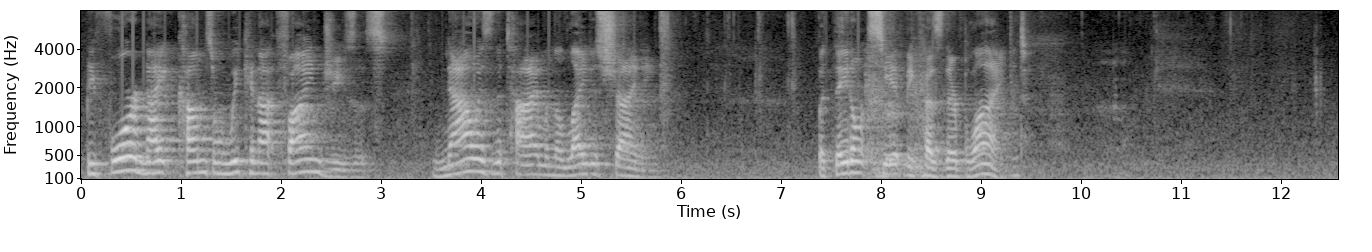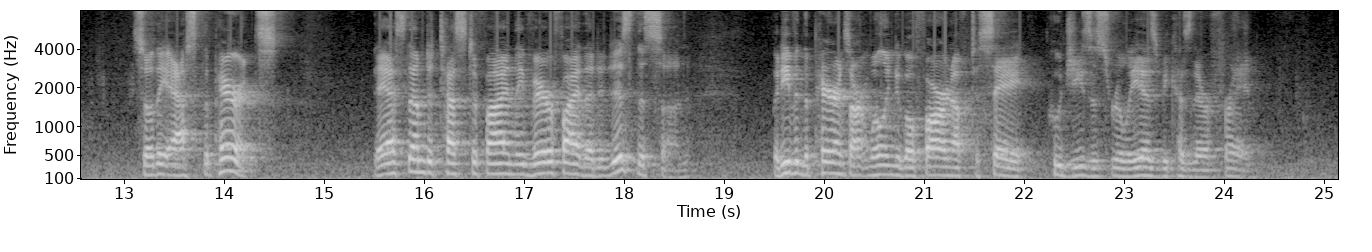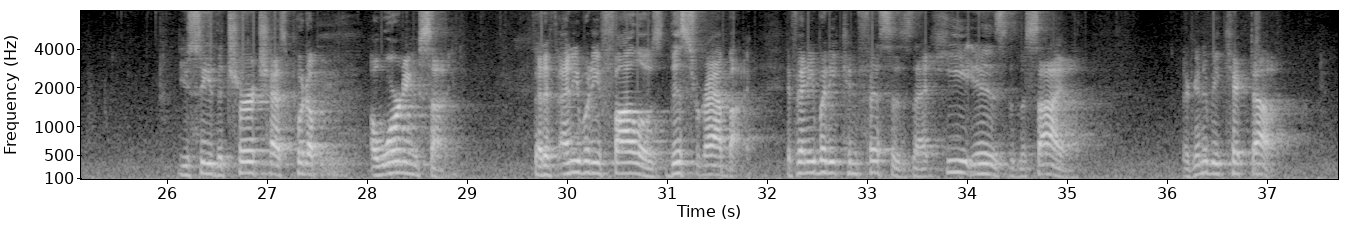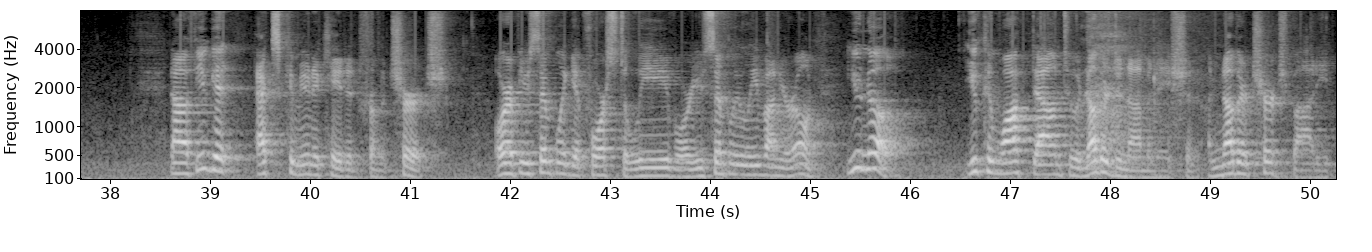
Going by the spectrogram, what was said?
Before night comes when we cannot find Jesus, now is the time when the light is shining. But they don't see it because they're blind. So they ask the parents. They ask them to testify and they verify that it is the Son. But even the parents aren't willing to go far enough to say, who Jesus really is because they're afraid. You see, the church has put up a warning sign that if anybody follows this rabbi, if anybody confesses that he is the Messiah, they're going to be kicked out. Now, if you get excommunicated from a church, or if you simply get forced to leave, or you simply leave on your own, you know you can walk down to another denomination, another church body,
